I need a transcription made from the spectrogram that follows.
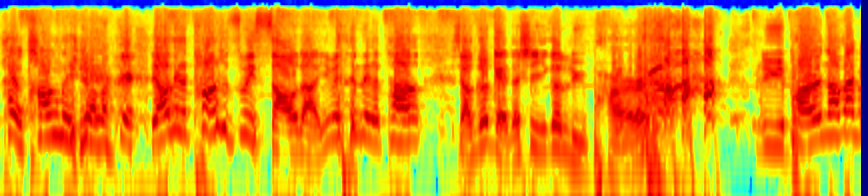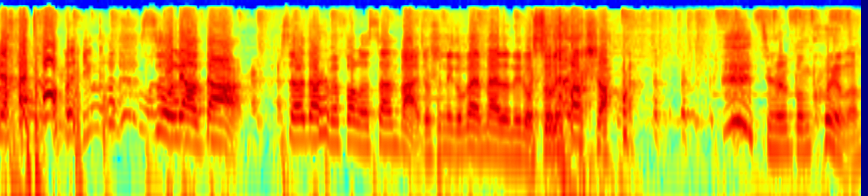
还有汤呢，你知道吗？对，然后那个汤是最骚的，因为那个汤小哥给的是一个铝盆儿，铝盆儿呢外面还套了一个塑料袋儿，塑料袋上面放了三把，就是那个外卖的那种塑料勺，精神崩溃了。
